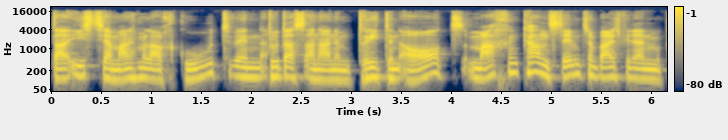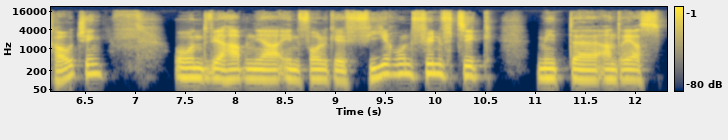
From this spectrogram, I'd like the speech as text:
da ist es ja manchmal auch gut, wenn du das an einem dritten Ort machen kannst, eben zum Beispiel in einem Coaching. Und wir haben ja in Folge 54 mit äh, Andreas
